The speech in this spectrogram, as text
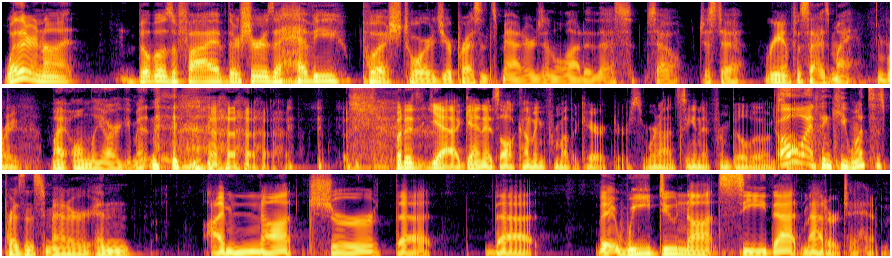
Whether or not Bilbo's a five, there sure is a heavy push towards your presence matters in a lot of this. So just to reemphasize my right my only argument. but it, yeah, again, it's all coming from other characters. We're not seeing it from Bilbo himself. oh, I think he wants his presence to matter. And I'm not sure that that that we do not see that matter to him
